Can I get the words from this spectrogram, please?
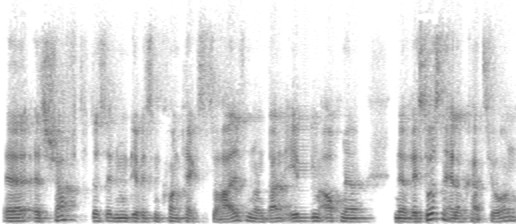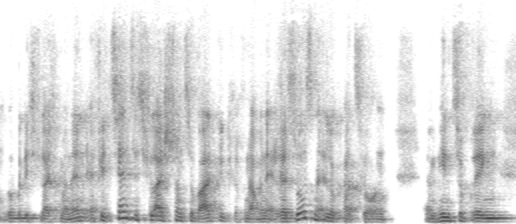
äh, es schafft, das in einem gewissen Kontext zu halten und dann eben auch eine, eine Ressourcenallokation, so will ich vielleicht mal nennen. Effizienz ist vielleicht schon zu weit gegriffen, aber eine Ressourcenallokation ähm, hinzubringen,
